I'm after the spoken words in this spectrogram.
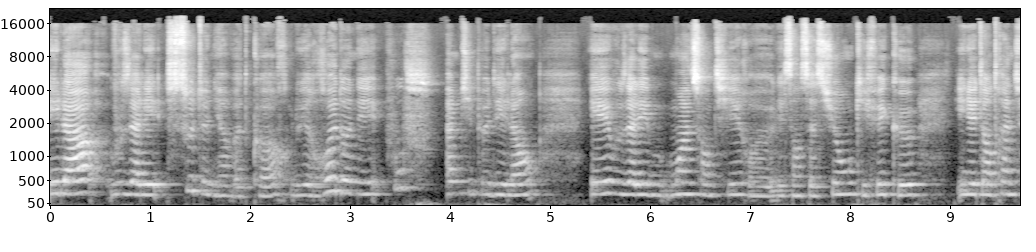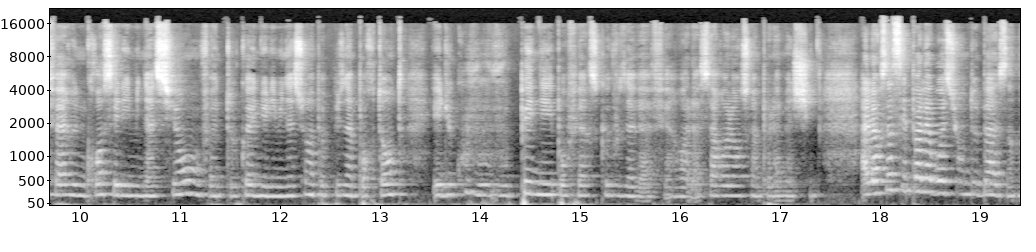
Et là, vous allez soutenir votre corps, lui redonner un petit peu d'élan et vous allez moins sentir euh, les sensations qui fait que il est en train de faire une grosse élimination, enfin en tout cas une élimination un peu plus importante, et du coup vous vous peinez pour faire ce que vous avez à faire. Voilà, ça relance un peu la machine. Alors ça c'est pas la boisson de base. Hein.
